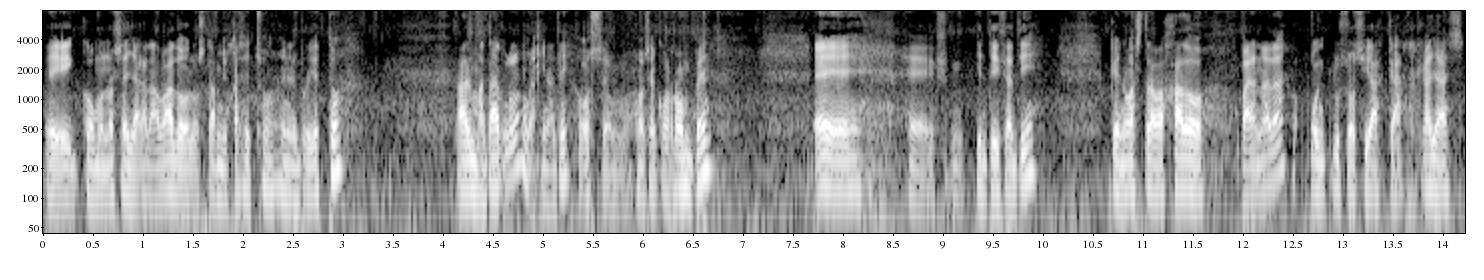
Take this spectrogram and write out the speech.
eh, como no se haya grabado los cambios que has hecho en el proyecto, al matarlo, imagínate, o se, o se corrompen. Eh, eh, ¿Quién te dice a ti que no has trabajado para nada? O incluso si callas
